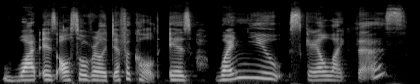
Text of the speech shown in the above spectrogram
what is also really difficult is when you scale like this,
